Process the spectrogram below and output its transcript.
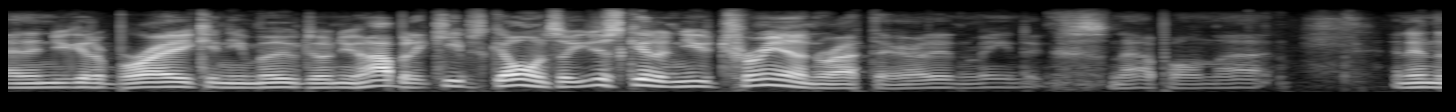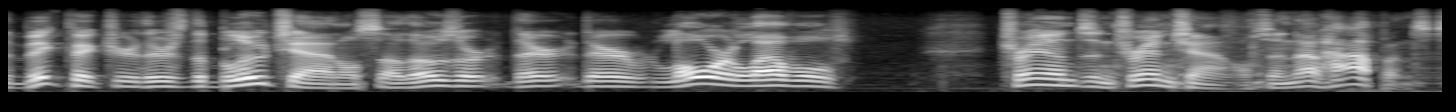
and then you get a break and you move to a new high but it keeps going. So you just get a new trend right there. I didn't mean to snap on that. And in the big picture there's the blue channel. So those are they're they're lower level trends and trend channels and that happens.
